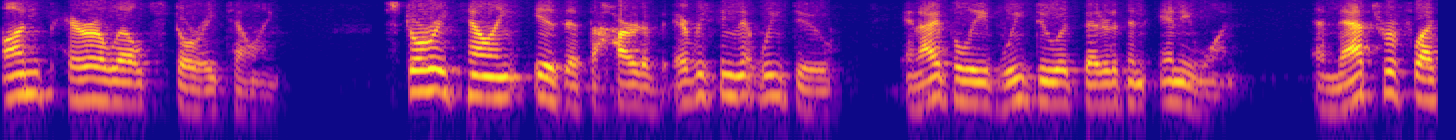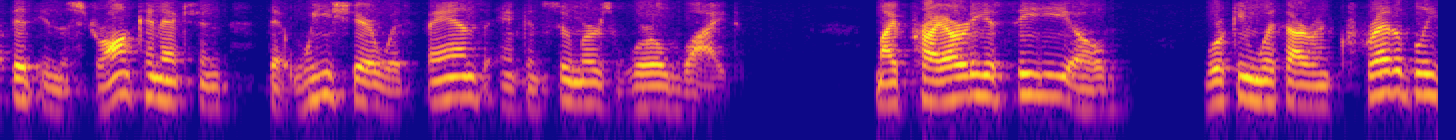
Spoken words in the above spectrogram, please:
unparalleled storytelling. Storytelling is at the heart of everything that we do, and I believe we do it better than anyone. And that's reflected in the strong connection that we share with fans and consumers worldwide. My priority as CEO working with our incredibly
